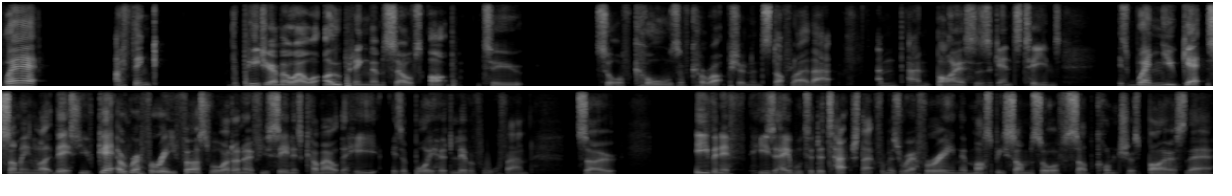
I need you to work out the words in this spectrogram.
Where I think the PGMOL are opening themselves up to sort of calls of corruption and stuff like that and and biases against teams is when you get something like this you get a referee first of all i don't know if you've seen it's come out that he is a boyhood liverpool fan so even if he's able to detach that from his refereeing there must be some sort of subconscious bias there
